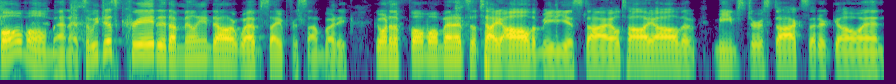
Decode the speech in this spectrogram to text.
FOMO minutes. And we just created a million dollar website for somebody. Go into the FOMO minutes. It'll tell you all the media style. Tell you all the memester stocks that are going.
